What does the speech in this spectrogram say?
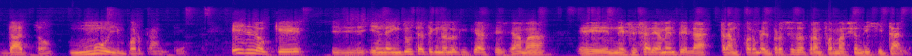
dato muy importante es lo que eh, en la industria tecnológica se llama eh, necesariamente la el proceso de transformación digital,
